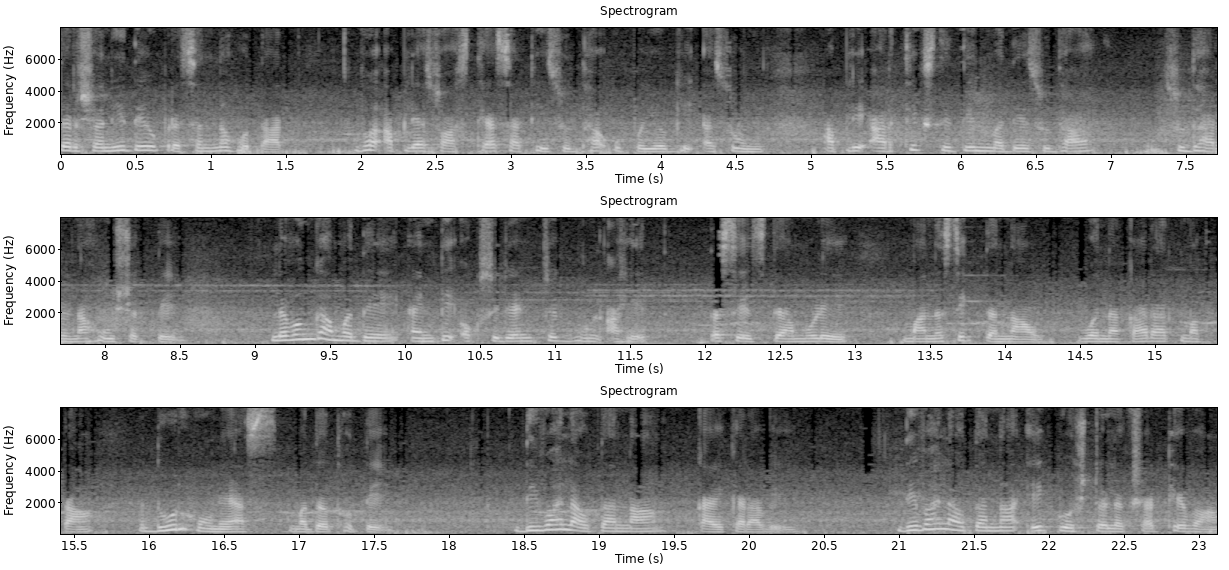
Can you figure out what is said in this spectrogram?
तर शनिदेव प्रसन्न होतात व आपल्या स्वास्थ्यासाठी सुद्धा उपयोगी असून आपली आर्थिक स्थितींमध्ये सुद्धा सुधारणा होऊ शकते. लवंगामध्ये अँटीऑक्सिडेंटचे गुण आहेत. तसेच त्यामुळे मानसिक तणाव व नकारात्मकता दूर होण्यास मदत होते. दिवा लावताना काय करावे? दिवा लावताना एक गोष्ट लक्षात ठेवा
